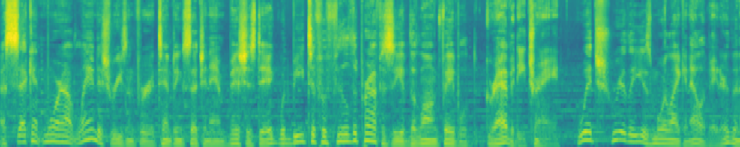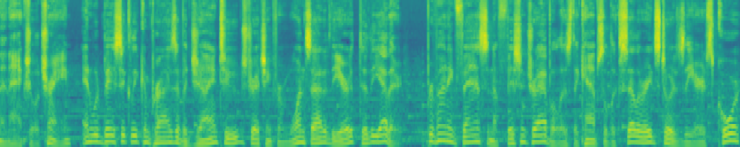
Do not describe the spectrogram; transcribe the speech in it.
A second, more outlandish reason for attempting such an ambitious dig would be to fulfill the prophecy of the long fabled gravity train which really is more like an elevator than an actual train, and would basically comprise of a giant tube stretching from one side of the Earth to the other, providing fast and efficient travel as the capsule accelerates towards the Earth's core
